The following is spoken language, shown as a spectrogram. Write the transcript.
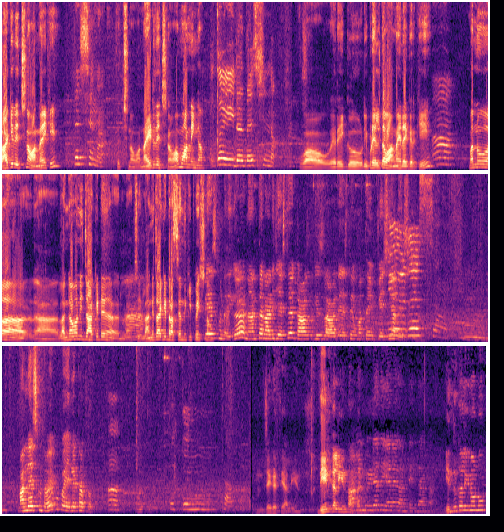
రాఖీ తెచ్చినావు అన్నయ్యకి? తెచ్చినావా? నైట్ తెచ్చినావా? మార్నింగా వావ్ వెరీ గుడ్ ఇప్పుడు వెళ్తావా అన్నయ్య దగ్గరికి? మరి నువ్వు లంగావని జాకెట్ లంగా జాకెట్ డ్రెస్ ఎందుకు ఇప్పేసినావు? వేసుకున్నది ఇక అంతా రెడీ చేస్తే గాజులు గీజులు అవన్నీ వేస్తే మొత్తం ఇప్పేసి అది. మళ్ళీ వేసుకుంటావా? ఇప్పుడు వెళ్ళేటప్పుడు. జగతి అలిగింది. దేనికి కలిగింది. ఎందుకు కలిగినావు నువ్వు?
